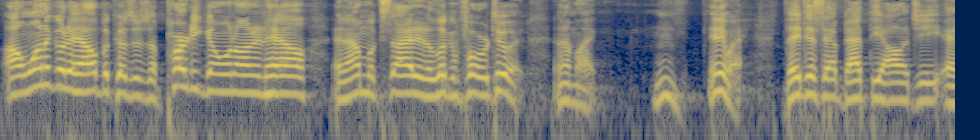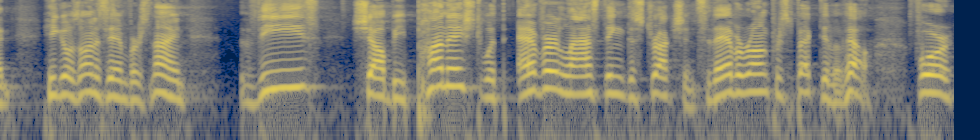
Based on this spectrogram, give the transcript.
I want to go to hell because there's a party going on in hell, and I'm excited and looking forward to it. And I'm like, hmm. Anyway, they just have bad theology. And he goes on to say in verse 9, these shall be punished with everlasting destruction. So they have a wrong perspective of hell. For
